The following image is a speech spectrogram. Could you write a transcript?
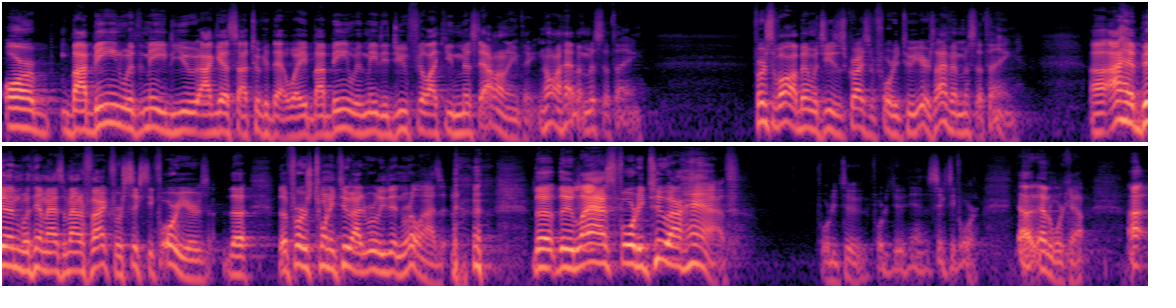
Or by being with me, do you, I guess I took it that way, by being with me, did you feel like you missed out on anything? No, I haven't missed a thing. First of all, I've been with Jesus Christ for 42 years. I haven't missed a thing. Uh, I have been with him, as a matter of fact, for 64 years. The, the first 22, I really didn't realize it. the, the last 42, I have. 42, 42, yeah, 64. Yeah, that'll work out. I,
